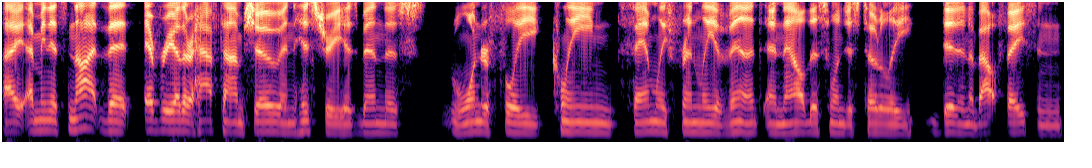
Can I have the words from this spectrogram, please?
I, I mean, it's not that every other halftime show in history has been this wonderfully clean, family friendly event, and now this one just totally did an about face and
